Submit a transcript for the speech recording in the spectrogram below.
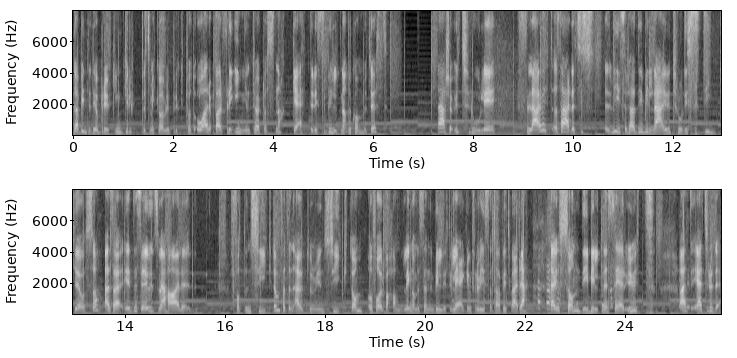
Da begynte de å bruke en gruppe som ikke var blitt brukt på et år, bare fordi ingen turte å snakke etter disse bildene hadde kommet ut. Det er så utrolig flaut, og så det så, viser seg at de bildene er utrolig stygge også. Altså, det ser ut som jeg har fått en sykdom, fått en autoimmun sykdom, og får behandling og må sende bilder til legen for å vise at det har blitt verre. Det er jo sånn de bildene ser ut. Jeg trodde,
